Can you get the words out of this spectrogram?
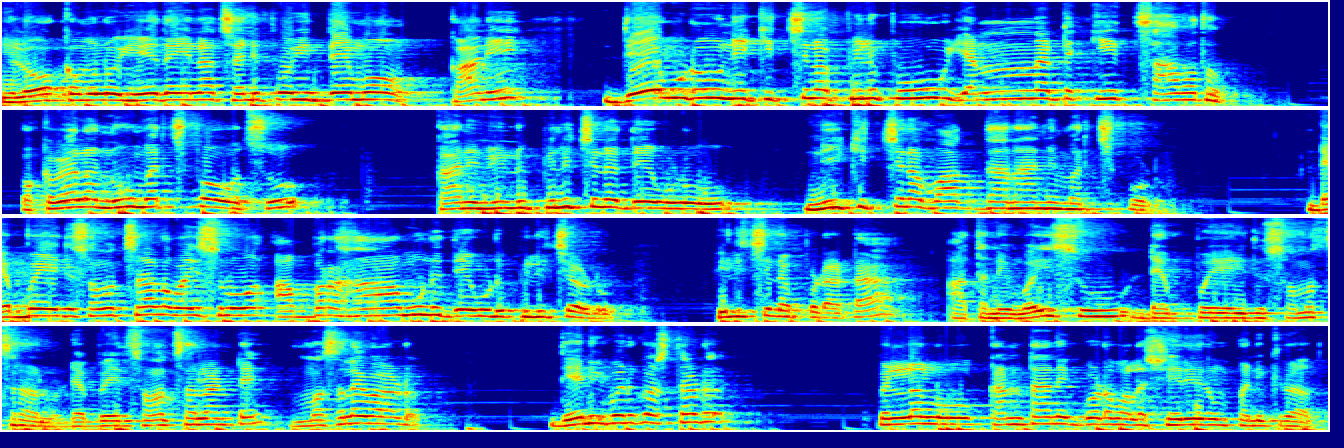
ఈ లోకంలో ఏదైనా చనిపోయిద్దేమో కానీ దేవుడు నీకిచ్చిన పిలుపు ఎన్నటికీ చావదు. ఒకవేళ నువ్వు మర్చిపోవచ్చు కానీ నిన్ను పిలిచిన దేవుడు నీకిచ్చిన వాగ్దానాన్ని మర్చిపోడు. డెబ్బై ఐదు సంవత్సరాల వయసులో అబ్రహాముని దేవుడు పిలిచాడు. పిలిచినప్పుడట అతని వయసు డెబ్బై ఐదు సంవత్సరాలు. డెబ్బై ఐదు సంవత్సరాలు అంటే ముసలివాడు. దేనికి పనికొస్తాడు? పిల్లలు కంటానికి కూడా వాళ్ళ శరీరం పనికిరాదు.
